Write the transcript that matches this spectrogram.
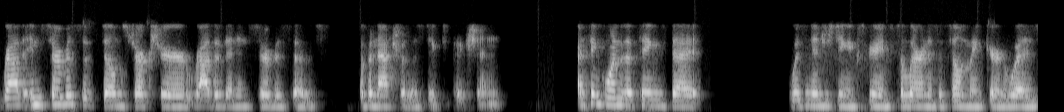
rather in service of film structure rather than in service of of a naturalistic depiction i think one of the things that was an interesting experience to learn as a filmmaker was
